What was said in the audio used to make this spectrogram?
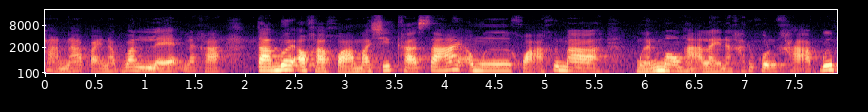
ผ่านหน้าไปนับว่าและนะคะ ตามด้วยเอาขาขวามาชิดขาซ้ายเอามือขวาขึ้นมาเหมือนมองหาอะไรนะคะ ทุกคนขาปุ๊บ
